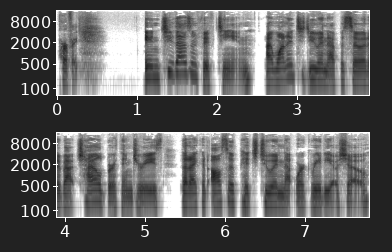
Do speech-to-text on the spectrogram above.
Perfect. In 2015, I wanted to do an episode about childbirth injuries that I could also pitch to a network radio show.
